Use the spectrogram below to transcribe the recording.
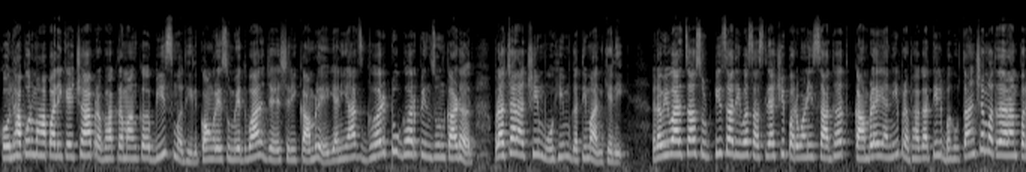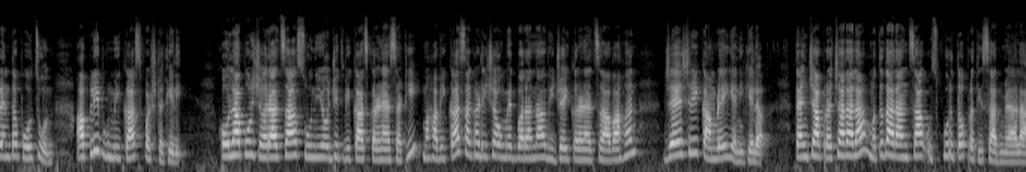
कोल्हापूर महापालिकेच्या प्रभाग क्रमांक वीस मधील काँग्रेस उमेदवार जयश्री कांबळे यांनी आज घर टू घर पिंजून काढत प्रचाराची मोहीम गतिमान केली. रविवारचा सुट्टीचा दिवस असल्याची पर्वणी साधत कांबळे यांनी प्रभागातील बहुतांश मतदारांपर्यंत पोहोचून आपली भूमिका स्पष्ट केली. कोल्हापूर शहराचा सुनियोजित विकास करण्यासाठी महाविकास आघाडीच्या उमेदवारांना विजयी करण्याचं आवाहन जयश्री कांबळे यांनी केलं. त्यांच्या प्रचाराला मतदारांचा उत्स्फूर्त प्रतिसाद मिळाला.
